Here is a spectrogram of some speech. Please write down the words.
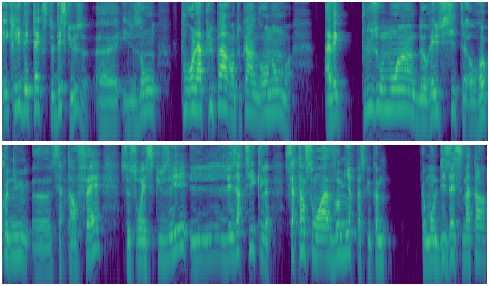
écrit des textes d'excuses. ils ont, pour la plupart, en tout cas un grand nombre, avec plus ou moins de réussite reconnu certains faits, se sont excusés. Les articles, certains sont à vomir parce que comme comme on le disait ce matin,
